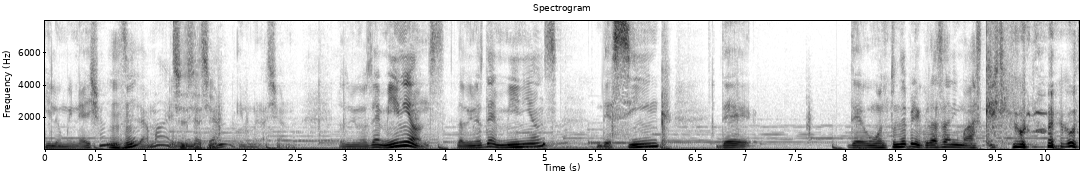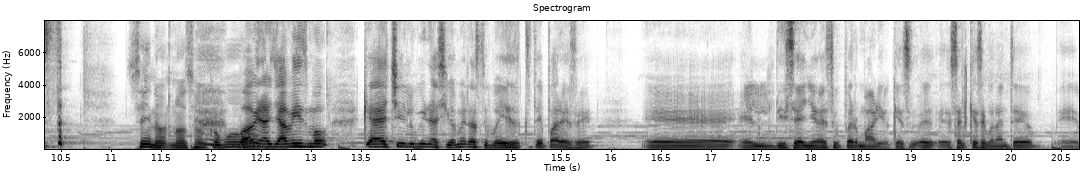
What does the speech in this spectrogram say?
Illumination, ¿se llama? Iluminación. Iluminación. Los mismos de Minions. Los mismos de Minions, de Sync, de de un montón de películas animadas que ninguno me gusta. Sí, no, no son como. Voy a mirar ya mismo que ha hecho iluminación mientras tú me dices qué te parece eh, el diseño de Super Mario, que es, el que seguramente eh,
